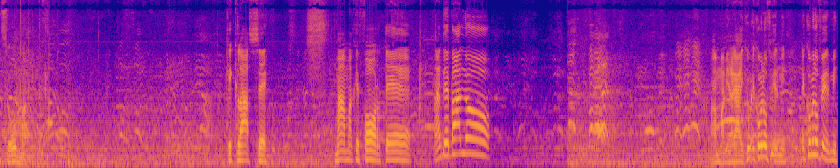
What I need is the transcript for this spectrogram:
Insomma. Che classe. Mamma che forte. Ande ballo. Mamma mia ragazzi e come lo fermi? E come lo fermi?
